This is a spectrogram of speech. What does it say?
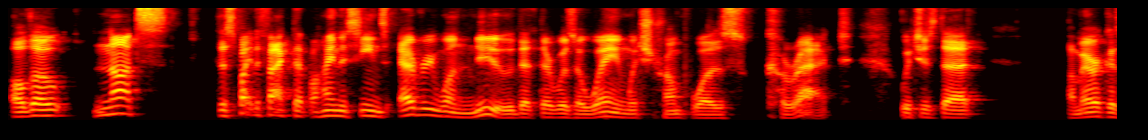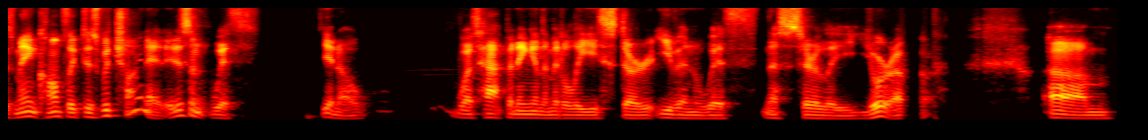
Although nuts despite the fact that behind the scenes, everyone knew that there was a way in which Trump was correct, which is that America's main conflict is with China. It isn't with, you know, what's happening in the Middle East or even with necessarily Europe. Um,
